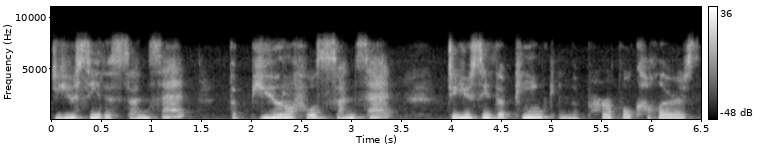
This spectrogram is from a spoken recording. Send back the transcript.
do you see the sunset? The beautiful sunset? Do you see the pink and the purple colors?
